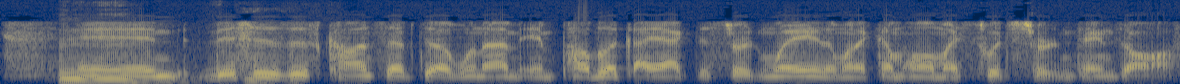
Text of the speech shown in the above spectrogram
Mm-hmm. And this is this concept of when I'm in public, I act a certain way, and then when I come home, I switch certain things off.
